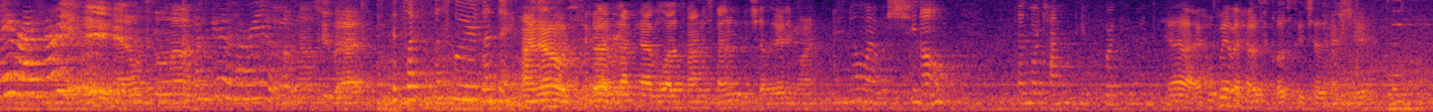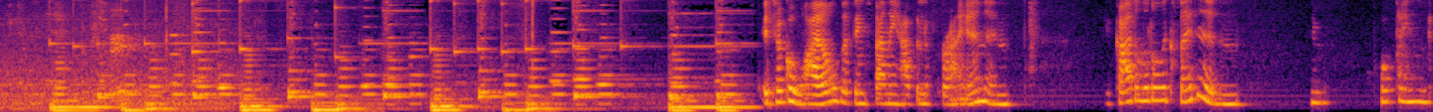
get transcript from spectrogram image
Hey, Ryan, how are you? Hey, Hannah, what's going on? I'm good, how are you? Not too bad. It sucks that the school year's ending. I know, it's too bad we're not gonna have a lot of time to spend with each other anymore. I know, I wish, you know, spend more time with you before the year ends. Yeah, I hope we have a house close to each other next year. Took a while, but things finally happened with Brian, and I got a little excited, and I'm hoping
